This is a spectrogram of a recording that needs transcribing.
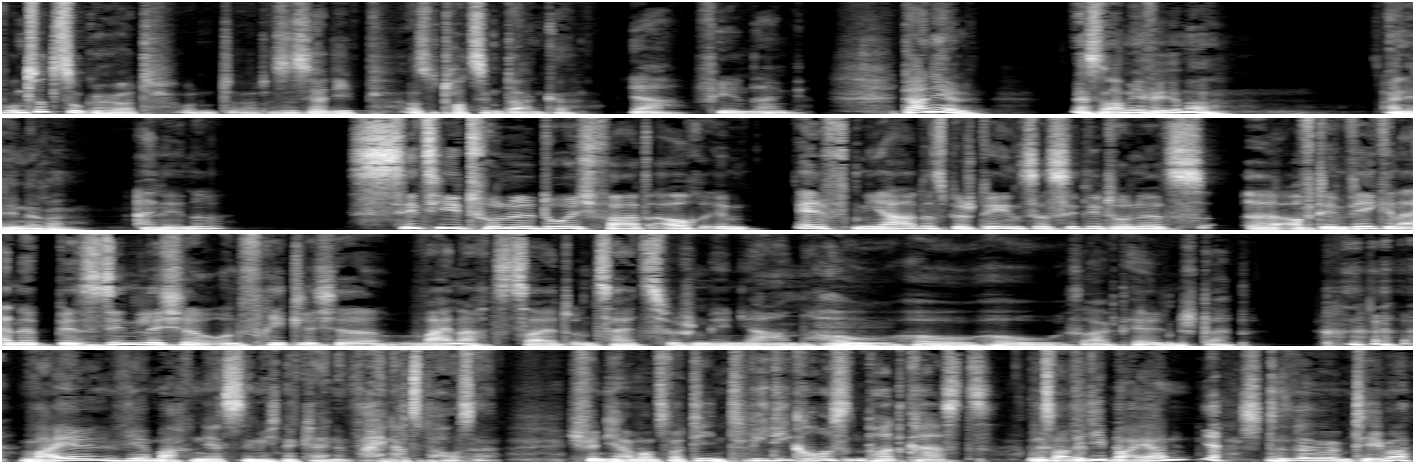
uns wird zugehört. Und äh, das ist ja lieb. Also trotzdem danke. Ja, vielen Dank. Daniel, es war mir wie immer eine innere. Eine innere? City-Tunnel-Durchfahrt auch im elften Jahr des Bestehens des City-Tunnels äh, auf dem Weg in eine besinnliche und friedliche Weihnachtszeit und Zeit zwischen den Jahren. Ho, hm. ho, ho, sagt Heldenstadt. Weil wir machen jetzt nämlich eine kleine Weihnachtspause. Ich finde, die haben wir uns verdient. Wie die großen Podcasts. Und zwar wie die Bayern. ja, stimmt. Das sind wir beim Thema.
